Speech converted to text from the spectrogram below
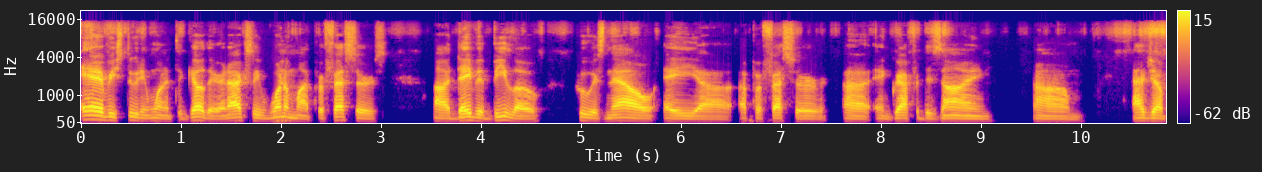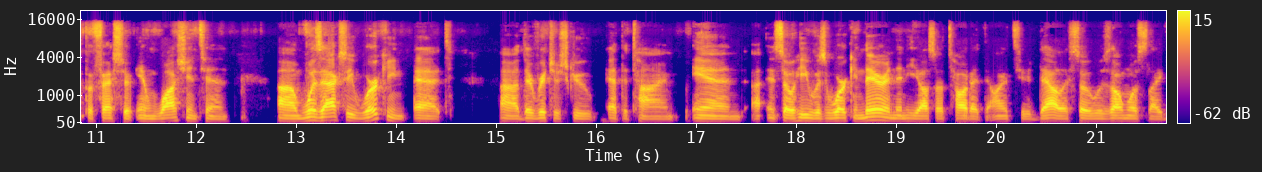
every student wanted to go there. And actually one of my professors, uh, David Bilo, who is now a uh, a professor uh, in graphic design, um, adjunct professor in Washington, um, was actually working at uh, the Richards Group at the time, and uh, and so he was working there, and then he also taught at the Art Institute of Dallas. So it was almost like,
